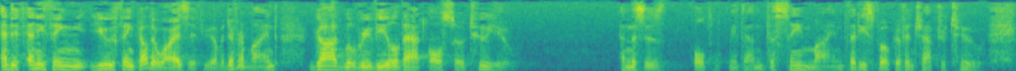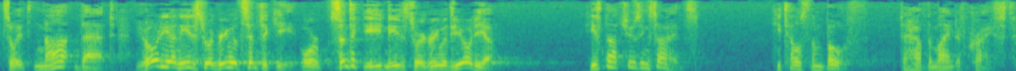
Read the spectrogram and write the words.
And if anything you think otherwise, if you have a different mind, God will reveal that also to you. And this is ultimately then the same mind that he spoke of in chapter 2. So it's not that Euodia needs to agree with Syntyche or Syntyche needs to agree with Euodia. He's not choosing sides. He tells them both to have the mind of Christ.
